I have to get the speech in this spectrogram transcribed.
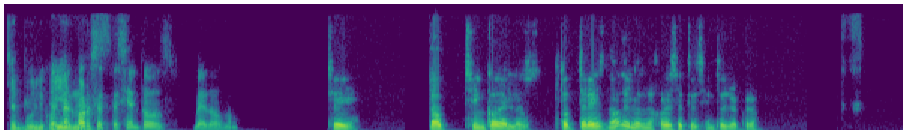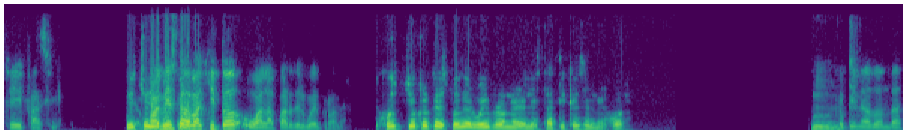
Se publicó El ya el mejor martes. 700 B2, ¿no? Sí. Top 5 de los, top 3, ¿no? De los mejores 700, yo creo. Sí, fácil. De hecho, Para mí está que, bajito o a la par del Wave Runner. yo creo que después del Wave Runner el Static es el mejor. Muy ¿Qué opina Dondas?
